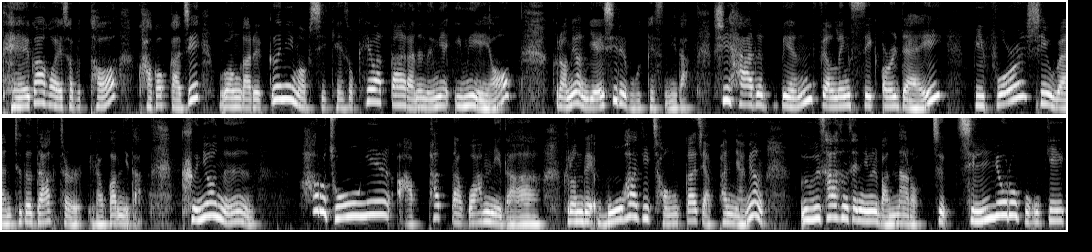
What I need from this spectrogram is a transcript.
대과거에서부터 과거까지 무언가를 끊임없이 계속 해왔다라는 의미, 의미예요. 그러면 예시를 보겠습니다. She had been feeling sick all day before she went to the doctor 이라고 합니다. 그녀는 하루 종일 아팠다고 합니다. 그런데 뭐 하기 전까지 아팠냐면 의사 선생님을 만나러, 즉, 진료로 보기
